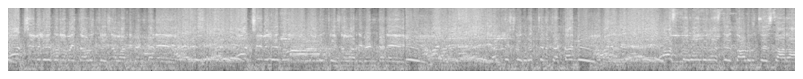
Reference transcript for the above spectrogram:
సాక్షి విలేకరులపై దాడులు చేసిన వారిని వెంటనే. సాక్షి విలేకరులపై దాడులు చేసిన వారిని వెంటనే. జర్నలిస్టులకు రక్షణ చట్టాన్ని వాస్తవాలు రాస్తే దాడులు చేస్తారా?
